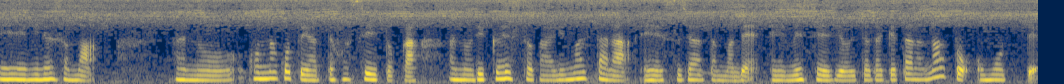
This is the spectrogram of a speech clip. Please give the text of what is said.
えー、皆様あのこんなことやってほしいとかあのリクエストがありましたら、えー、スジャータまで、えー、メッセージをいただけたらなと思って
